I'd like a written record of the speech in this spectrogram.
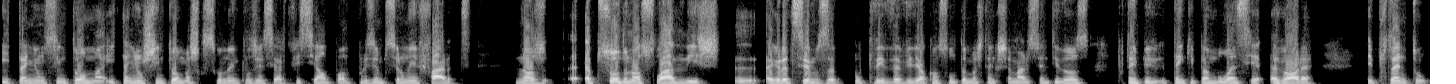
e tem um sintoma, e tem uns sintomas que, segundo a inteligência artificial, pode, por exemplo, ser um infarte. Nós, a pessoa do nosso lado diz, uh, agradecemos a, o pedido da videoconsulta, mas tem que chamar o 112 porque tem, tem que ir para a ambulância agora. E, portanto,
